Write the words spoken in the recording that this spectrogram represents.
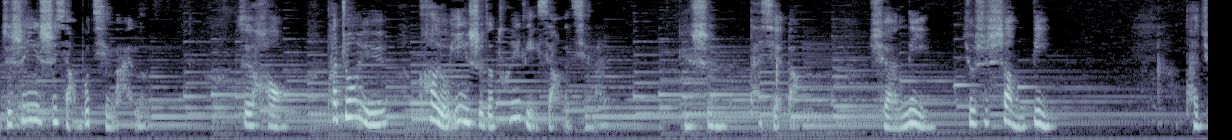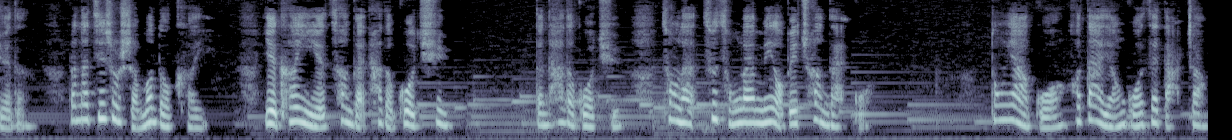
只是一时想不起来了。最后，他终于靠有意识的推理想了起来。于是他写道：“权力就是上帝。”他觉得让他接受什么都可以，也可以篡改他的过去，但他的过去从来却从来没有被篡改过。东亚国和大洋国在打仗，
